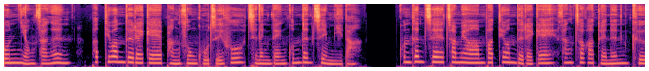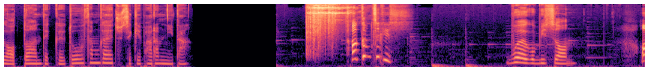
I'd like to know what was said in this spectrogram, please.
본 영상은 파티원들에게 방송 고지 후 진행된 콘텐츠입니다. 콘텐츠에 참여한 파티원들에게 상처가 되는 그 어떠한 댓글도 삼가해 주시기 바랍니다. 아 깜짝이! 씨. 뭐야 이거 미션? 아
